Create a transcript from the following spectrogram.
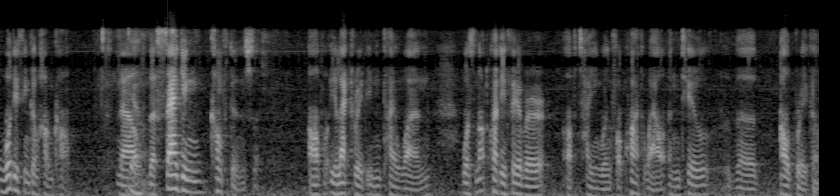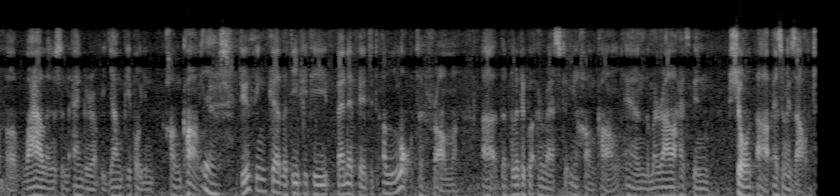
what do you think of Hong Kong? Now, Yeah. the sagging confidence of electorate in Taiwan was not quite in favor of Tsai Ing-wen for quite a while until the outbreak of uh, violence and anger of young people in Hong Kong. Yes. Do you think uh, the DPP benefited a lot from uh, the political unrest in Hong Kong and the morale has been shot up as a result?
